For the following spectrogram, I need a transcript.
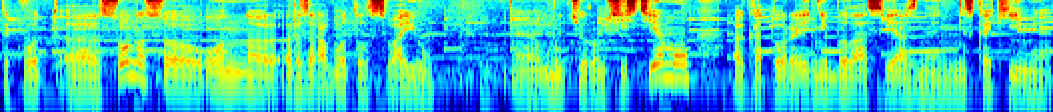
Так вот, э, Sonos, он разработал свою Э, мультирум-систему, э, которая не была связана ни с какими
